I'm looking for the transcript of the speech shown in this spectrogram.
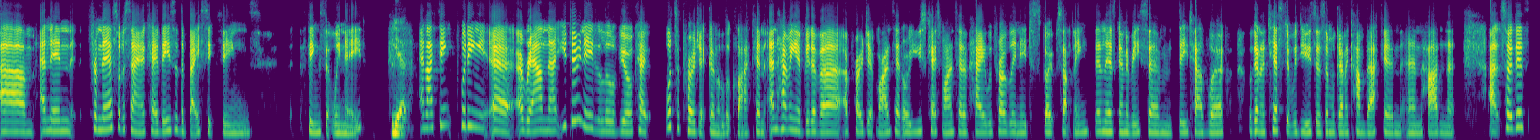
Um, and then from there, sort of saying, okay, these are the basic things things that we need yeah. And I think putting uh, around that, you do need a little view. Okay, what's a project going to look like and and having a bit of a, a project mindset or use case mindset of hey we probably need to scope something then there's going to be some detailed work we're going to test it with users and we're going to come back and and harden it uh, so there's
